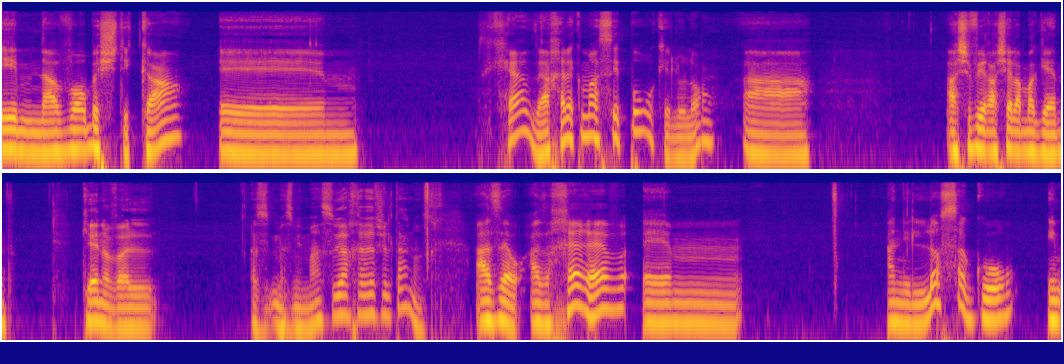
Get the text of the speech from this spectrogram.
אם נעבור בשתיקה, uh, כן, זה היה חלק מהסיפור, כאילו, לא? השבירה של המגן. כן, אבל אז, אז ממה עשויה החרב של טאנוס? אז זהו, אז החרב, אמ, אני לא סגור, אם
